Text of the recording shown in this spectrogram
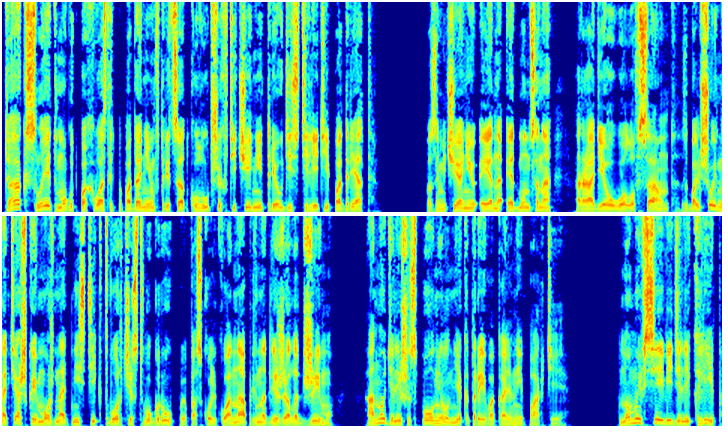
Так Слейд могут похвастать попаданием в тридцатку лучших в течение трех десятилетий подряд. По замечанию Эна Эдмунсона, радио Wall of Sound с большой натяжкой можно отнести к творчеству группы, поскольку она принадлежала Джиму, а Ноди лишь исполнил некоторые вокальные партии. Но мы все видели клип,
